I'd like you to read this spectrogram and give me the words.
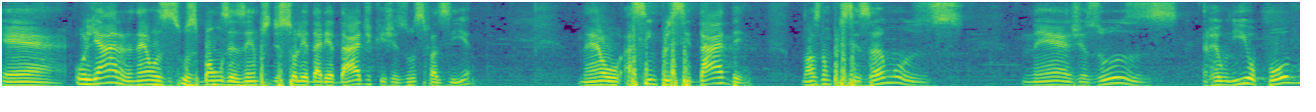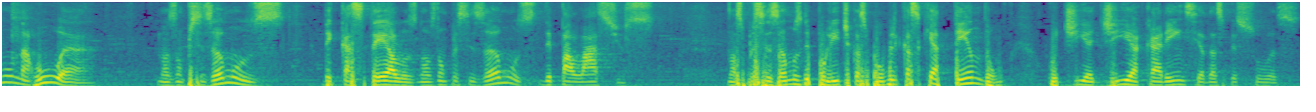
é, olhar né, os, os, bons exemplos de solidariedade que Jesus fazia, né, a simplicidade. Nós não precisamos, né, Jesus reunir o povo na rua. Nós não precisamos de castelos, nós não precisamos de palácios. Nós precisamos de políticas públicas que atendam o dia a dia, a carência das pessoas.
